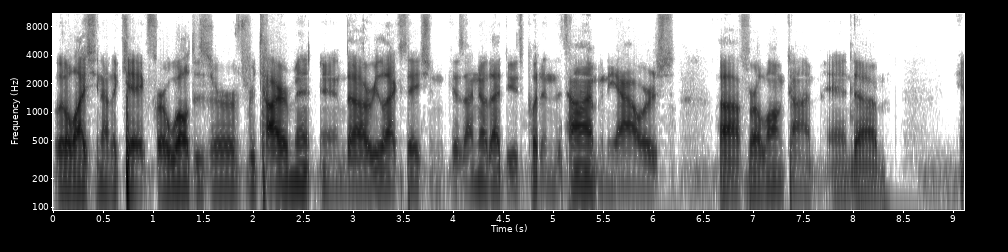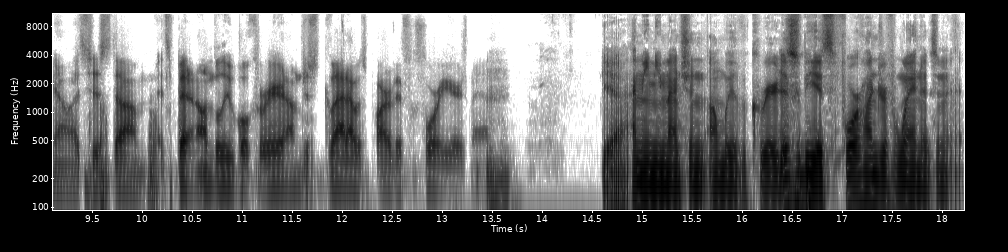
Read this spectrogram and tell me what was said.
little icing on the cake for a well-deserved retirement and uh, relaxation because I know that dude's put in the time and the hours uh, for a long time, and um, you know, it's just um, it's been an unbelievable career, and I'm just glad I was part of it for four years, man. Mm-hmm. Yeah, I mean, you mentioned unbelievable career. This would be his 400th win, isn't it?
